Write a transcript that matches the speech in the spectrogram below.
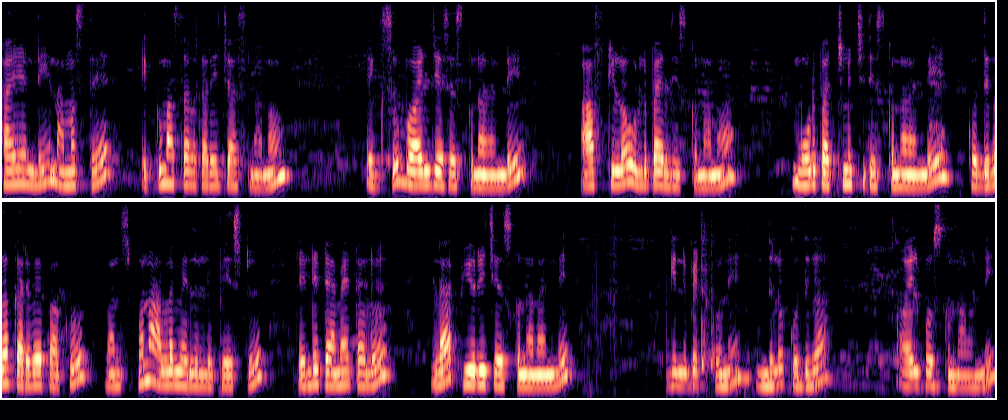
హాయ్ అండి నమస్తే. ఎగ్ మసాలా కర్రీ చేస్తున్నాను. ఎగ్స్ బాయిల్ చేసేసుకున్నానండి. హాఫ్ కిలో ఉల్లిపాయలు తీసుకున్నాను. మూడు పచ్చిమిర్చి తీసుకున్నానండి. కొద్దిగా కరివేపాకు వన్ స్పూన్ అల్లం వెల్లుల్లి పేస్ట్ రెండు టమాటాలు ఇలా ప్యూరీ చేసుకున్నానండి. గిన్నె పెట్టుకొని ఇందులో కొద్దిగా ఆయిల్ పోసుకుందామండి.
